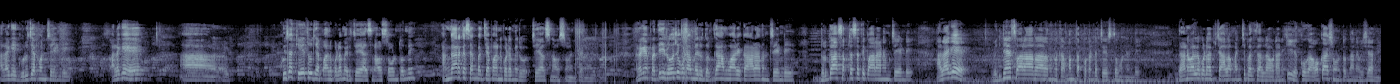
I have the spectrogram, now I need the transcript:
అలాగే గురు జపం చేయండి. అలాగే కుజ కేతు జపాలు కూడా మీరు చేయాల్సిన అవసరం ఉంటుంది. అంగారక శంభ జపాన్ని కూడా మీరు చేయాల్సిన అవసరం ఎంతైనా ఉంటుంది. అలాగే ప్రతిరోజు కూడా మీరు దుర్గా అమ్మవారి యొక్క ఆరాధన చేయండి. దుర్గా సప్తసతి పారాయణం చేయండి. అలాగే విఘ్నేశ్వర ఆరాధన క్రమం తప్పకుండా చేస్తూ ఉండండి. దానివల్ల కూడా చాలా మంచి ఫలితాలు రావడానికి ఎక్కువగా అవకాశం ఉంటుందనే విషయాన్ని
